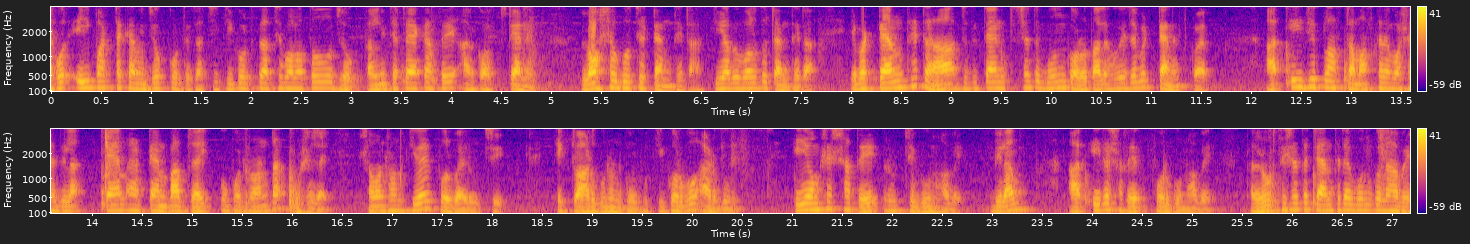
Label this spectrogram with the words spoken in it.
এখন এই পার্টটাকে আমি যোগ করতে চাচ্ছি। কি করতে চাচ্ছি বলো তো? যোগ। তাহলে নিচে ট্যাক আছে আর কস ট্যানের লসক হচ্ছে ট্যান থেটা কী হবে বলো তো? ট্যান থেটা এবার ট্যান থেটা যদি ট্যান সাথে গুণ করো, তাহলে হয়ে যাবে ট্যান স্কোয়ার আর এই যে প্লাসটা মাঝখানে বসায় দিলা ট্যান আর ট্যান বাদ যায় উপর রনটা বসে যায়। সমান সমান কী হয়? ফোর বাই রুট থ্রি একটু আট গুণন করব। কী করব? আট গুণ। এই অংশের সাথে রুট থ্রি গুণ হবে। দিলাম। আর এটার সাথে ফোর গুণ হবে। তাহলে রুট থ্রির সাথে ট্যান থেটা গুণ করলে হবে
